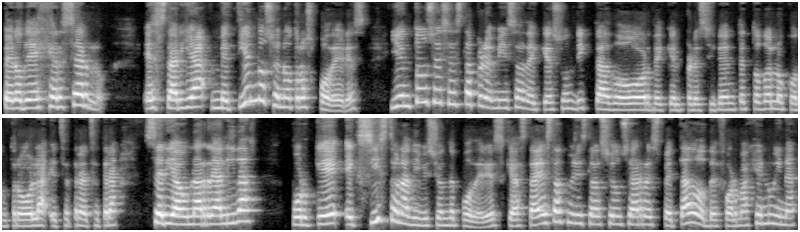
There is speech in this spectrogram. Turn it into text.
pero de ejercerlo estaría metiéndose en otros poderes y entonces esta premisa de que es un dictador, de que el presidente todo lo controla, etcétera, etcétera, sería una realidad porque existe una división de poderes que hasta esta administración se ha respetado de forma genuina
